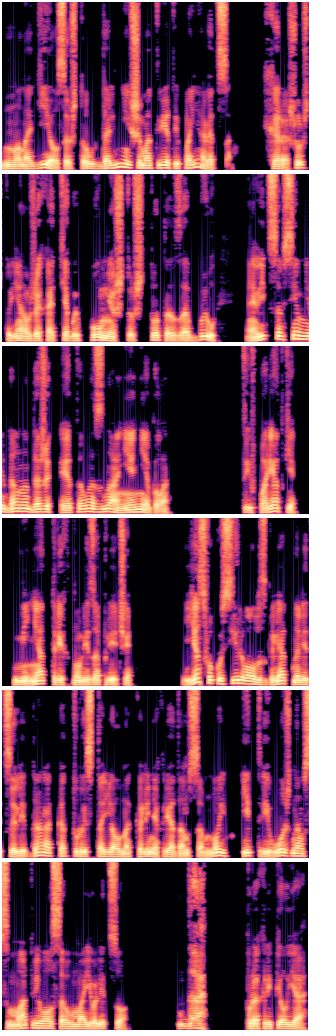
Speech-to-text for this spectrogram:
но надеялся, что в дальнейшем ответы появятся. Хорошо, что я уже хотя бы помню, что что-то забыл, а ведь совсем недавно даже этого знания не было. «Ты в порядке?» Меня тряхнули за плечи. Я сфокусировал взгляд на лице Лидара, который стоял на коленях рядом со мной и тревожно всматривался в мое лицо. «Да», – прохрипел я.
